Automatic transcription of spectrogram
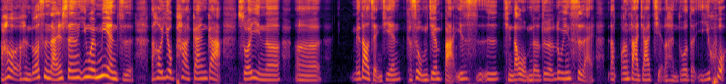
然后很多是男生，因为面子，然后又怕尴尬，所以呢，呃，没到诊间。可是我们今天把医师请到我们的这个录音室来，那帮大家解了很多的疑惑。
